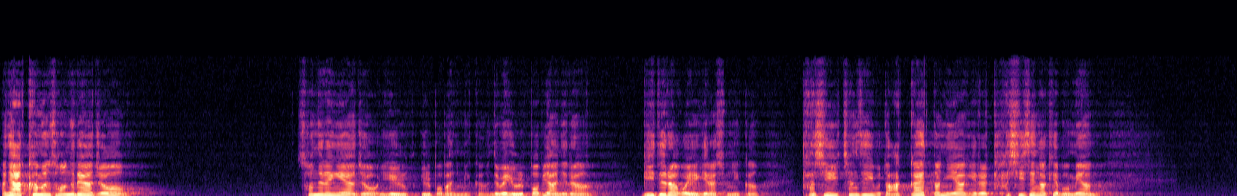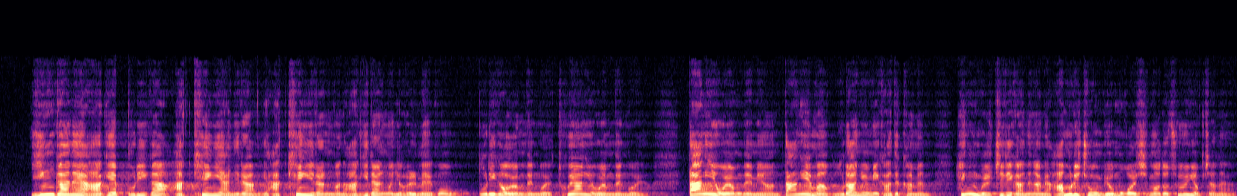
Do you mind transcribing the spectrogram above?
아니, 악하면 선을 해야죠. 선을 행해야죠. 이게 율, 법 아닙니까? 근데 왜 율법이 아니라 믿으라고 얘기를 하십니까? 다시 창세기부터 아까 했던 이야기를 다시 생각해 보면 인간의 악의 뿌리가 악행이 아니라 악행이라는 건 악이라는 건 열매고 뿌리가 오염된 거예요. 토양이 오염된 거예요. 땅이 오염되면 땅에 막 우라늄이 가득하면 핵물질이 가능하면 아무리 좋은 묘목을 심어도 소용이 없잖아요.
